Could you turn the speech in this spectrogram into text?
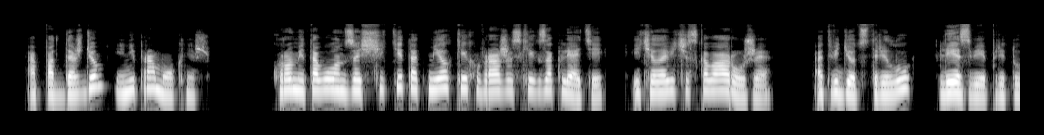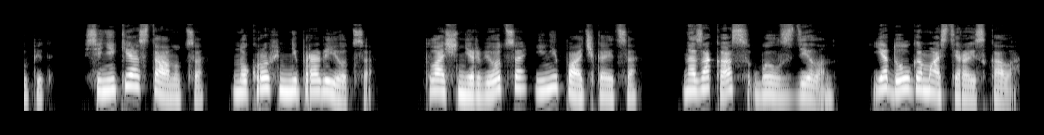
а под дождем и не промокнешь. Кроме того, он защитит от мелких вражеских заклятий и человеческого оружия, отведет стрелу, лезвие притупит. Синяки останутся, но кровь не прольется. Плащ не рвется и не пачкается. На заказ был сделан. Я долго мастера искала.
